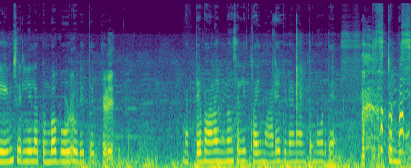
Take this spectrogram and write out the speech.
ಗೇಮ್ಸ್ ಇರಲಿಲ್ಲ ತುಂಬ ಬೋರ್ ಹೊಡಿತಿತ್ತು. ಹೇಳಿ. ಮತ್ತೆ ಭಾಳ ಇನ್ನೊಂದ್ಸಲಿ ಟ್ರೈ ಮಾಡೇ ಬಿಡೋಣ ಅಂತ ನೋಡಿದೆ. ಮಿಸ್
